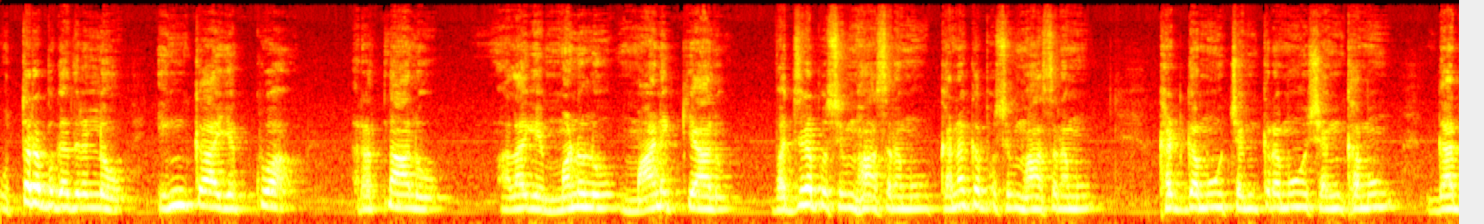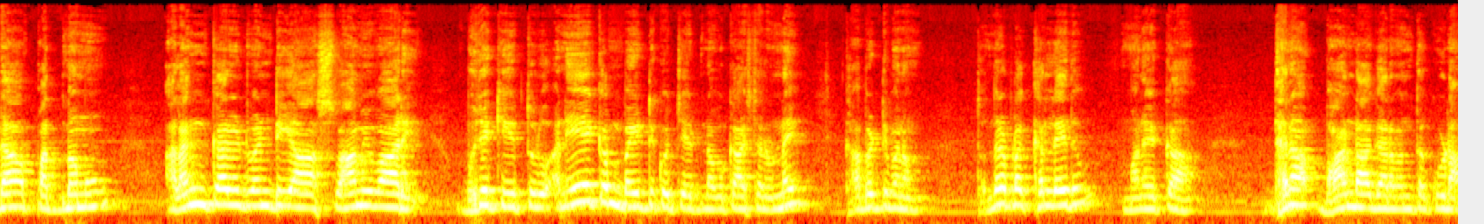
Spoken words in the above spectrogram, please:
ఉత్తరపు గదులలో ఇంకా ఎక్కువ రత్నాలు అలాగే మణులు మాణిక్యాలు వజ్రపు సింహాసనము కనకపు సింహాసనము ఖడ్గము చంక్రము శంఖము గద పద్మము అలంకరణటువంటి ఆ స్వామివారి భుజకీర్తులు అనేకం బయటకు వచ్చే అవకాశాలు ఉన్నాయి కాబట్టి మనం తొందరపడక్కర్లేదు. మన యొక్క ధన భాండాగారం అంతా కూడా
